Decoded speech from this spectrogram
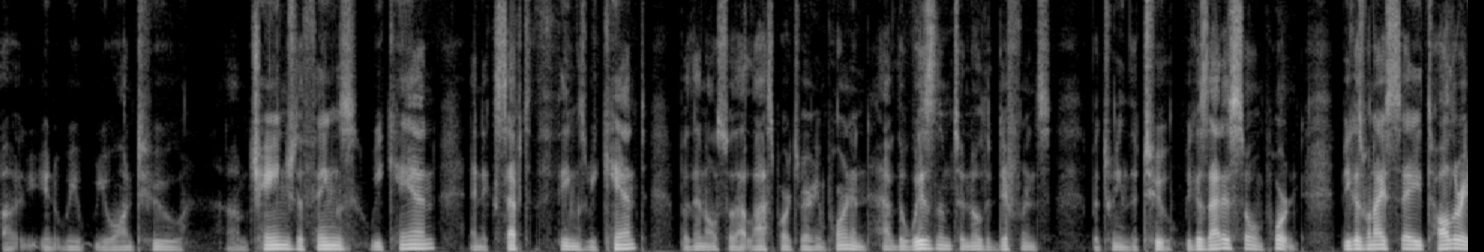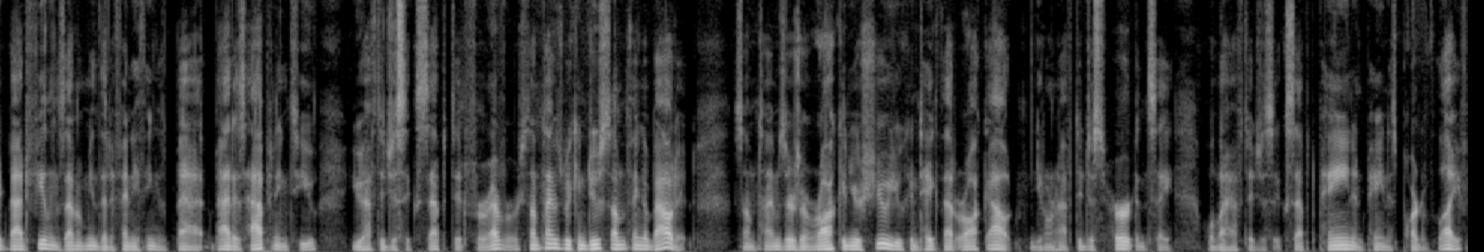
uh, you know, we you want to um, change the things we can and accept the things we can't. But then also that last part's very important and have the wisdom to know the difference between the two because that is so important because when i say tolerate bad feelings i don't mean that if anything is bad bad is happening to you you have to just accept it forever sometimes we can do something about it Sometimes there's a rock in your shoe, you can take that rock out. You don't have to just hurt and say, well, I have to just accept pain, and pain is part of life.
